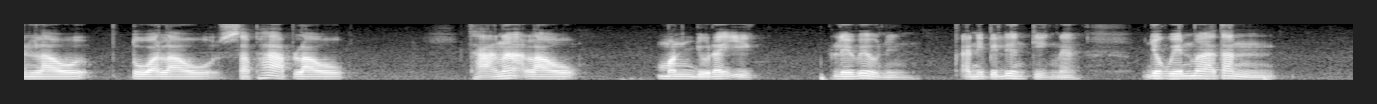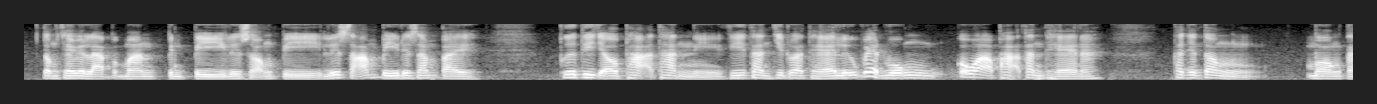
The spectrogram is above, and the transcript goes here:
นด์เราตัวเราสภาพเราฐานะเรามันอยู่ในอีกเลเวลหนึ่ง อันนี้เป็นเรื่องจริงนะ ยกเว้นว่าท่าน ต้องใช้เวลาประมาณเป็นปีหรือ 2 ปี หรือ 3 ปีด้วยซ้ำไป เพื่อที่จะเอาพระท่านนี่ที่ท่านคิดว่าแท้หรือแวดวงก็ว่าพระท่านแท้นะท่านจะต้องมองต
